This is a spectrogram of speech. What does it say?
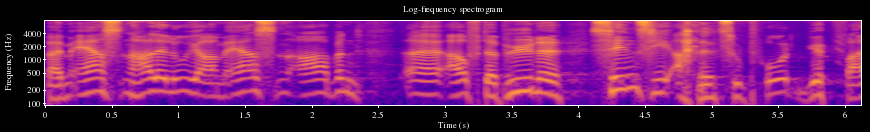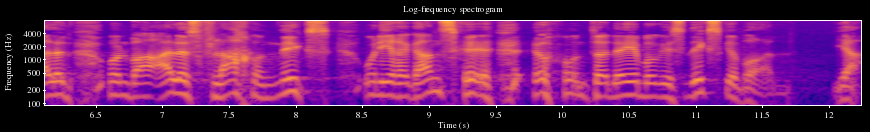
Beim ersten Halleluja, am ersten Abend äh, auf der Bühne sind sie alle zu Boden gefallen und war alles flach und nichts und ihre ganze Unternehmung ist nichts geworden. Ja,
